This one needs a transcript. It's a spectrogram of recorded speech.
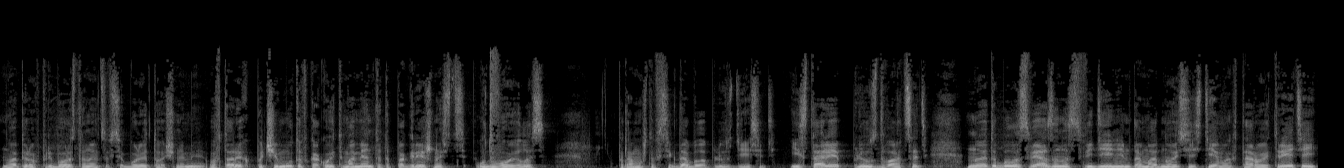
Ну, во-первых, приборы становятся все более точными. Во-вторых, почему-то в какой-то момент эта погрешность удвоилась потому что всегда было плюс 10, и стали плюс 20. Но это было связано с введением там одной системы, второй, третьей.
